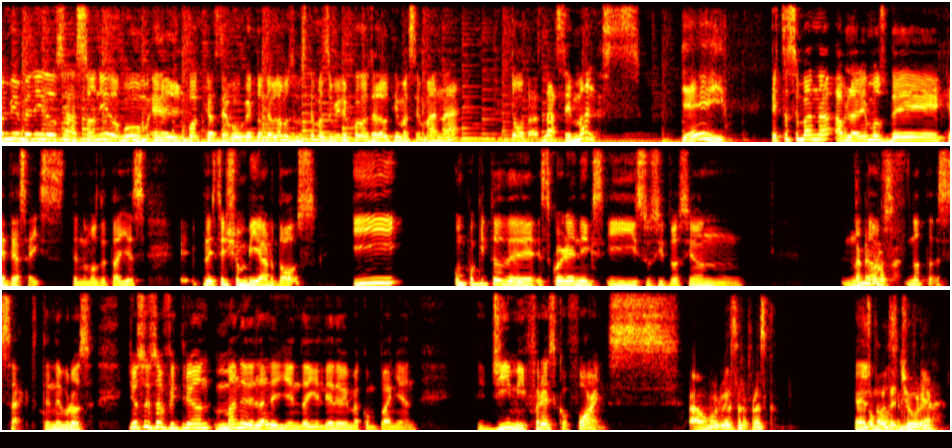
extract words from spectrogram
Sean bienvenidos a Sonido Boom, el podcast de Buget, donde hablamos de los temas de videojuegos de la última semana, todas las semanas. ¡Yay! Esta semana hablaremos de GTA 6, tenemos detalles, eh, PlayStation VR 2 y un poquito de Square Enix y su situación no tan- Tenebrosa. no tan- exacto, tenebrosa. Yo soy su anfitrión, Mane de la Leyenda, y el día de hoy me acompañan Jimmy Fresco Forens. Ah, volvió a ser fresco. Como lechuga.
